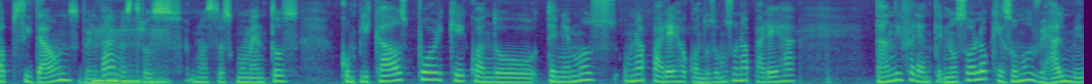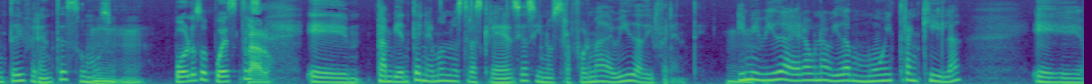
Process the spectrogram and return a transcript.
ups y downs, ¿verdad? nuestros, nuestros momentos complicados porque cuando tenemos una pareja, cuando somos una pareja tan diferente, no solo que somos realmente diferentes, somos polos opuestos, claro. también tenemos nuestras creencias y nuestra forma de vida diferente. Y mi vida era una vida muy tranquila, eh,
